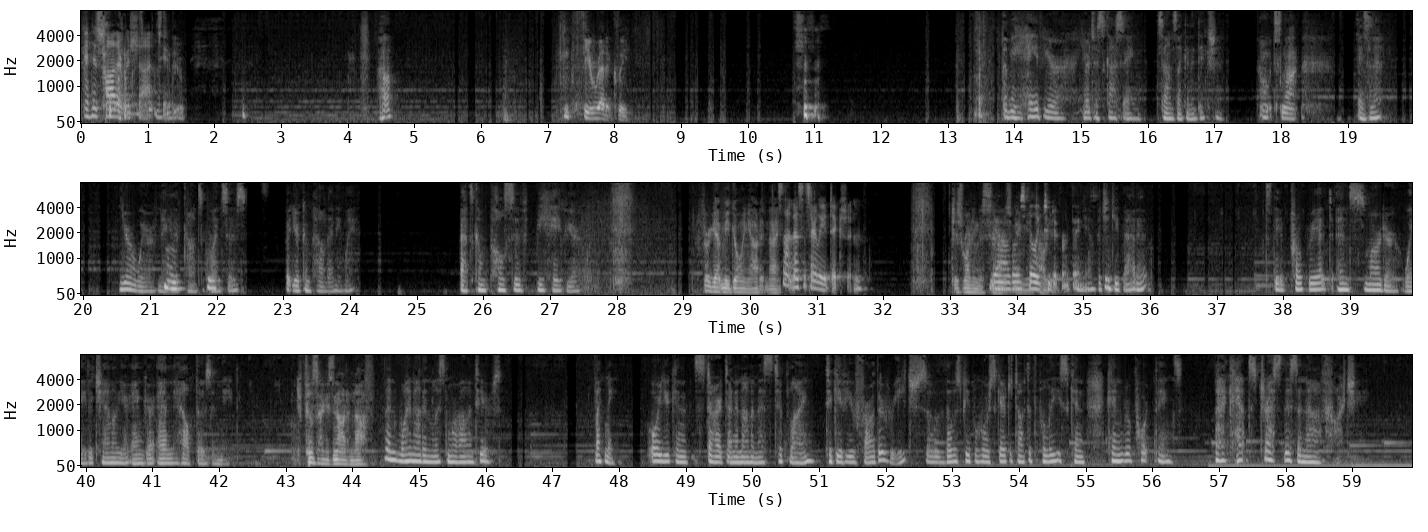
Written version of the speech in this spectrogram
And his So father was shot supposed to too. do? Huh? Theoretically. The behavior you're discussing sounds like an addiction. No, it's not. Isn't it? You're aware of negative hmm. consequences, but you're compelled anyway. That's compulsive behavior. Forget me going out at night. It's not necessarily addiction. Just running the Yeah, centers. those made feel like two different things. Yeah, but you keep at it. It's the appropriate and smarter way to channel your anger and help those in need. It feels like it's not enough. Then why not enlist more volunteers? Like me. Or you can start an anonymous tip line to give you farther reach so those people who are scared to talk to the police can can report things. But I can't stress this enough, Archie.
